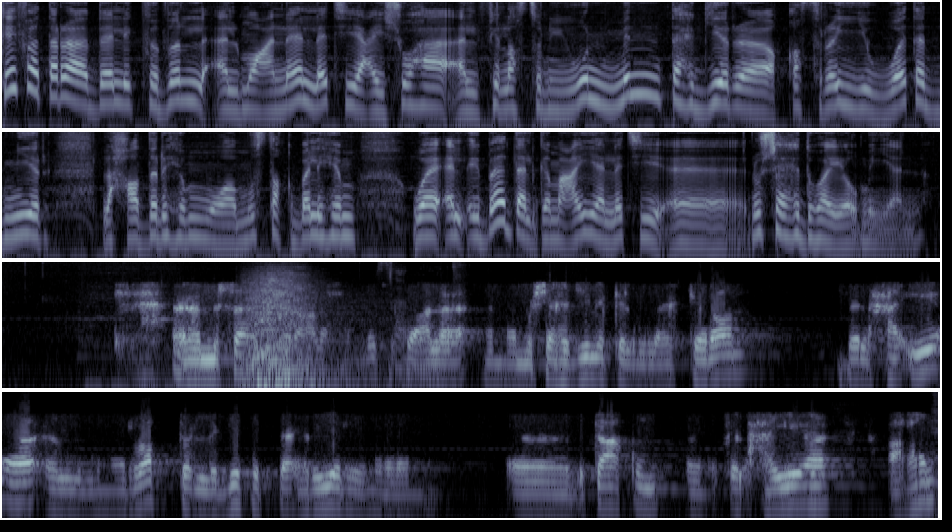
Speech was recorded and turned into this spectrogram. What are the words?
كيف ترى ذلك في ظل المعاناة التي يعيشها الفلسطينيون من تهجير قسري وتدمير لحاضرهم ومستقبلهم؟ والإبادة الجماعية التي نشاهدها يوميا. مساء الخير على حضرتك وعلى مشاهدينك الكرام. بالحقيقة الربط اللي جه في التقرير بتاعكم في الحقيقة عن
